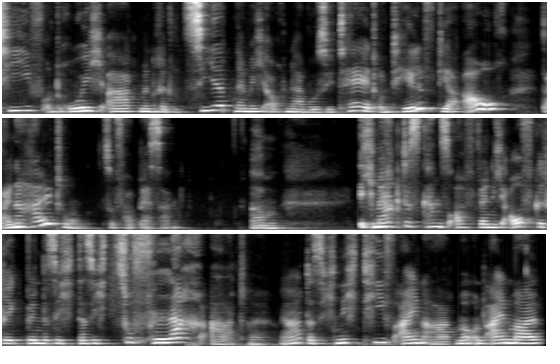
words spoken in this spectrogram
Tief und ruhig atmen reduziert nämlich auch Nervosität und hilft dir auch, deine Haltung zu verbessern. Ähm, ich merke das ganz oft, wenn ich aufgeregt bin, dass ich, dass ich zu flach atme, ja, dass ich nicht tief einatme und einmal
